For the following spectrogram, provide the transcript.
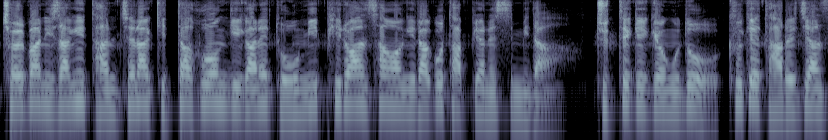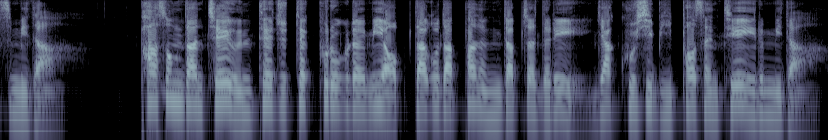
절반 이상이 단체나 기타 후원기관의 도움이 필요한 상황이라고 답변했습니다. 주택의 경우도 크게 다르지 않습니다. 파송단체의 은퇴주택 프로그램이 없다고 답한 응답자들이 약 92%에 이릅니다.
